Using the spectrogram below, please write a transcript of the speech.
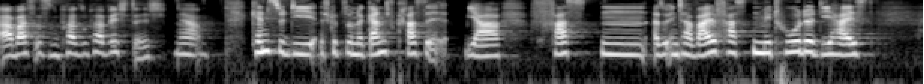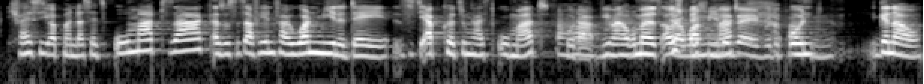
Aber es ist super, super wichtig. Ja. Kennst du die, es gibt so eine ganz krasse, ja, Fasten, also Intervallfastenmethode, die heißt, ich weiß nicht, ob man das jetzt OMAD sagt. Also es ist auf jeden Fall One Meal a Day. Es ist die Abkürzung heißt OMAD Aha. oder wie man auch immer es aussprechen ja, One Meal mag. a Day würde passen. Und genau,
